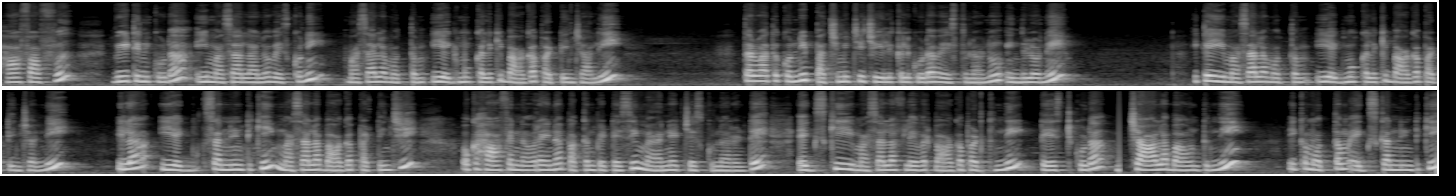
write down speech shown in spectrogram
హాఫ్ హాఫ్ వీటిని కూడా ఈ మసాలాలో వేసుకొని మసాలా మొత్తం ఈ ఎగ్ ముక్కలకి బాగా పట్టించాలి. తర్వాత కొన్ని పచ్చిమిర్చి చీలికలు కూడా వేస్తున్నాను ఇందులోనే. ఇక ఈ మసాలా మొత్తం ఈ ఎగ్ ముక్కలకి బాగా పట్టించండి. ఇలా ఈ ఎగ్స్ అన్నింటికి మసాలా బాగా పట్టించి ఒక హాఫ్ అన్ అవర్ అయినా పక్కన పెట్టేసి మ్యారినేట్ చేసుకున్నారంటే ఎగ్స్కి మసాలా ఫ్లేవర్ బాగా పడుతుంది టేస్ట్ కూడా చాలా బాగుంటుంది. ఇక మొత్తం ఎగ్స్ కన్నింటికి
